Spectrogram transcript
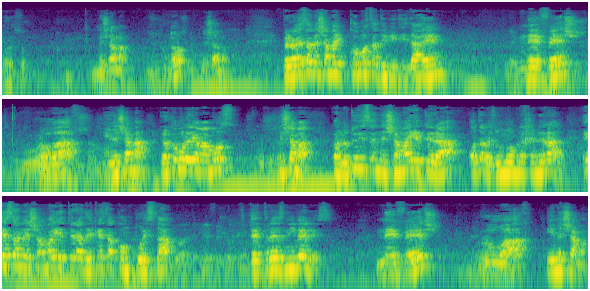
Corazón. Neshama, ¿no? Neshama. Pero esa Neshama, ¿cómo está dividida en Nefesh, Ruach y Neshama? ¿Pero cómo lo llamamos? Neshama. Cuando tú dices Neshama Yetera, otra vez un nombre general. Esa Neshama Yetera, ¿de qué está compuesta? De tres niveles. Nefesh, Ruach y Neshama.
